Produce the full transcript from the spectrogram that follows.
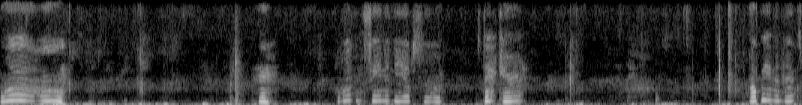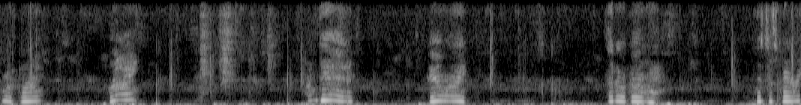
Whoa! Hmm. I wasn't seen in the episode. Is that Karen? I'll be in the next one, right? very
